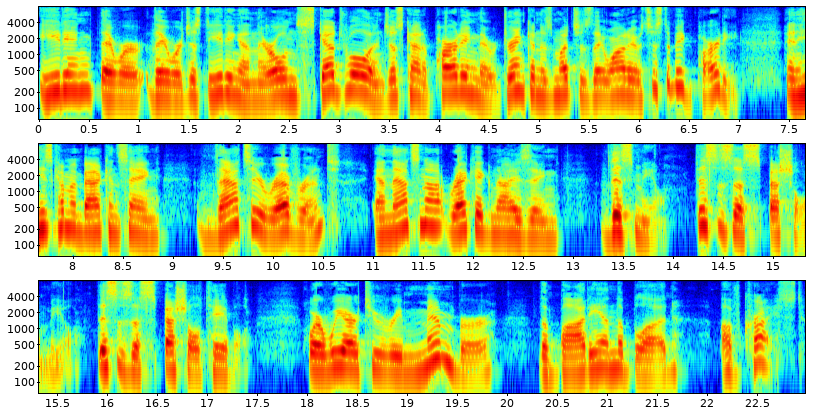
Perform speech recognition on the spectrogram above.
eating, they were they were just eating on their own schedule and just kind of partying. They were drinking as much as they wanted. It was just a big party. And he's coming back and saying, that's irreverent and that's not recognizing this meal. This is a special meal. This is a special table where we are to remember the body and the blood of Christ.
